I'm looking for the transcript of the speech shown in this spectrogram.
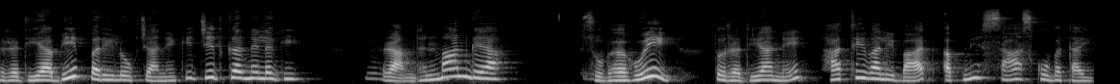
रधिया भी परीलोक जाने की जिद करने लगी। हम्म, रामधन मान गया। सुबह हुई तो रधिया ने हाथी वाली बात अपनी सास को बताई।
